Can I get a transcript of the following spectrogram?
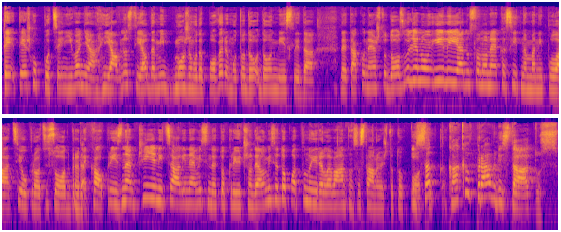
te, teškog pocenjivanja javnosti, jel, da mi možemo da poverujemo to da, da on misli da, da je tako nešto dozvoljeno ili jednostavno neka sitna manipulacija u procesu odbrane. Da. Kao priznajem činjenica, ali ne mislim da je to krivično delo. Mislim da je to potpuno irelevantno sa stanovišta tog postupka. I sad, kakav pravni status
